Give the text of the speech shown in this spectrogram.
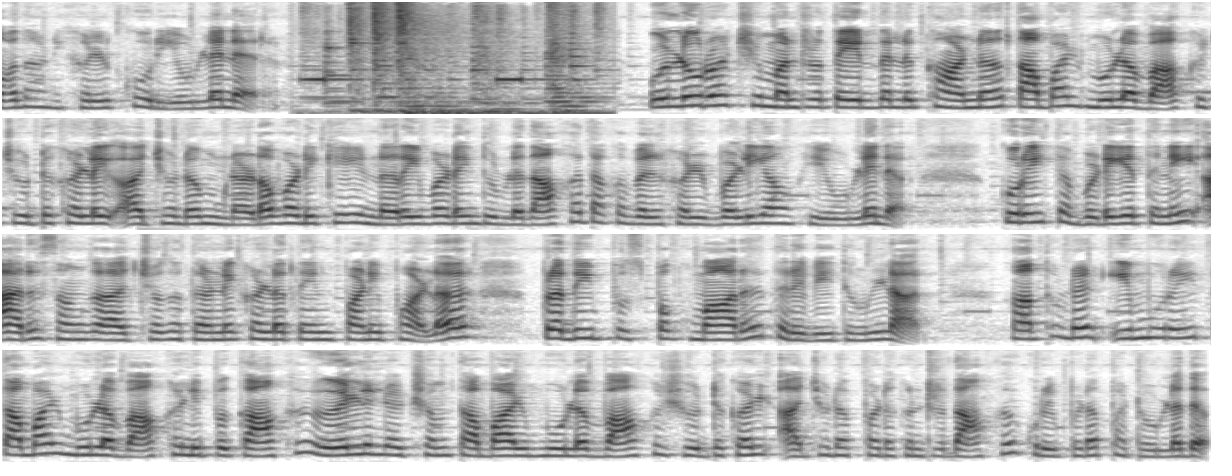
அவதானிகள் கூறியுள்ளனர். உள்ளூராட்சி மன்ற தேர்தலுக்கான தபால் மூல வாக்குச்சீட்டுகளை அச்சிடும் நடவடிக்கை நிறைவடைந்துள்ளதாக தகவல்கள் வெளியாகியுள்ளன. குறித்த விடயத்தினை அரசாங்க அச்சக திணைக்களத்தின் பணிப்பாளர் பிரதீப் புஷ்பகுமார் தெரிவித்துள்ளார். அத்துடன் இம்முறை தபால் மூல வாக்களிப்புக்காக ஏழு லட்சம் தபால் மூல வாக்குச்சீட்டுகள் அச்சிடப்படுகின்றதாக குறிப்பிடப்பட்டுள்ளது.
